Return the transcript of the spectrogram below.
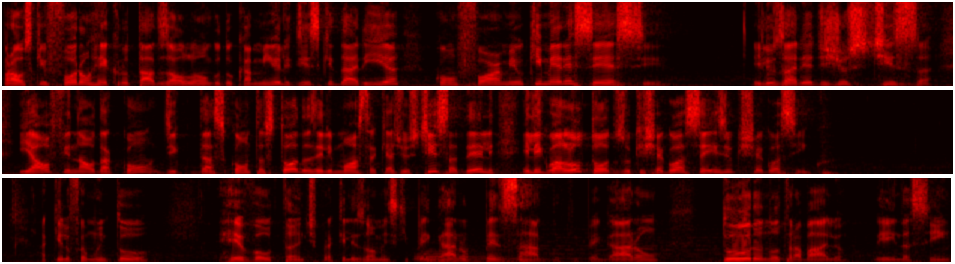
Para os que foram recrutados ao longo do caminho, ele disse que daria conforme o que merecesse. Ele usaria de justiça. E ao final da de, das contas todas, ele mostra que a justiça dele, ele igualou todos, o que chegou a seis e o que chegou a cinco. Aquilo foi muito revoltante para aqueles homens que pegaram pesado, que pegaram duro no trabalho e ainda assim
